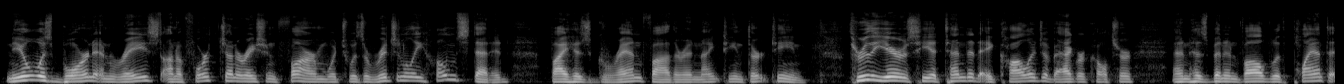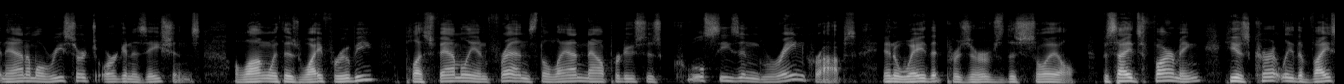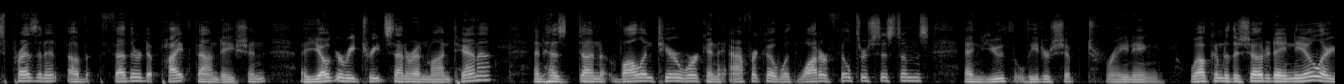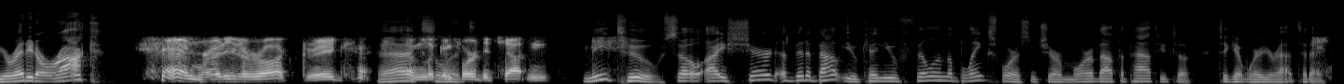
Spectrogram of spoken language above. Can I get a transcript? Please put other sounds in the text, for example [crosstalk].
Neil was born and raised on a fourth generation farm, which was originally homesteaded by his grandfather in 1913. Through the years, he attended a college of agriculture and has been involved with plant and animal research organizations. Along with his wife, Ruby, plus family and friends, the land now produces cool season grain crops in a way that preserves the soil. Besides farming, he is currently the vice president of Feathered Pipe Foundation, a yoga retreat center in Montana, and has done volunteer work in Africa with water filter systems and youth leadership training. Welcome to the show today, Neil. Are you ready to rock? I'm ready to rock, Greg. Excellent. I'm looking forward to chatting. Me too. So I shared a bit about you. Can you fill in the blanks for us and share more about the path you took to get where you're at today?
